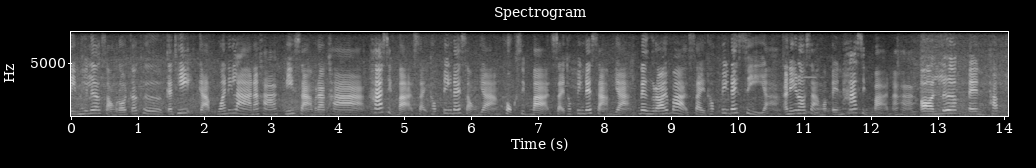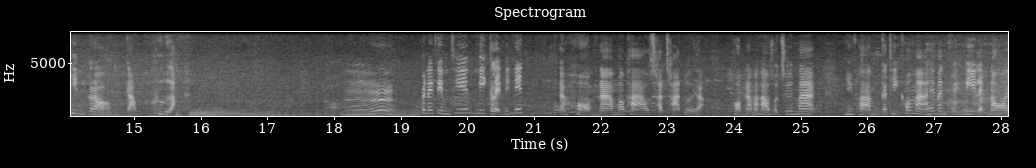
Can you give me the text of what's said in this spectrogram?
ติมให้เลือก 2รสก็คือกะทิกับวานิลานะคะ มี 3 ราคา 50 บาทใส่ท็อปปิ้งได้ 2 อย่าง 60 บาทใส่ท็อปปิ้งได้ 3 อย่าง 100 บาทใส่ท็อปปิ้งได้ 4 อย่าง อันนี้เราสั่งมาเป็น 50 บาทนะคะออนเลือกเป็นทับทิมกรอบกับเผือกอืมเป็นไอติมที่มีเกล็ดนิด ๆ แต่หอมน้ำมะพร้าวชัดๆเลยอะหอมน้ำมะพร้าวสดชื่นมาก มีความกะทิเข้ามาให้มันครีมมี่เล็กน้อย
